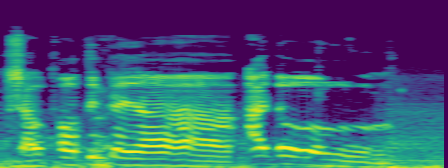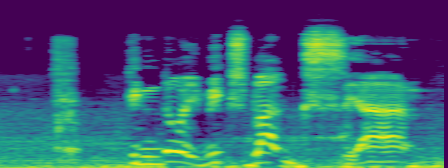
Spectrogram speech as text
Shout out din kay ah, Idol Tindoy Mix Vlogs. Yan.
